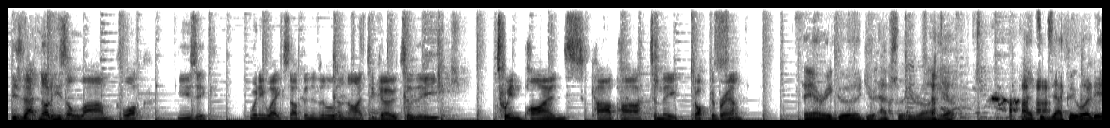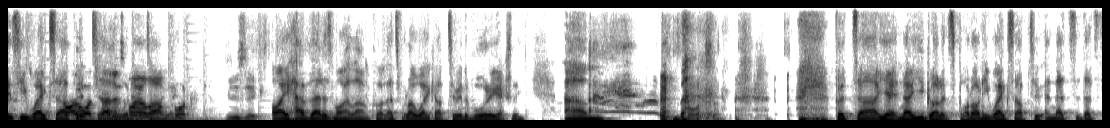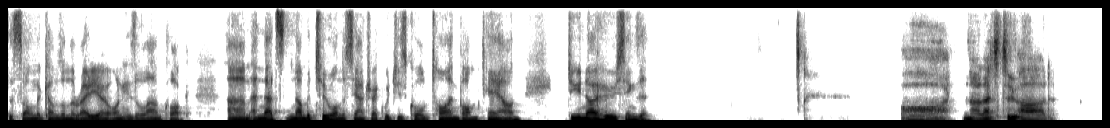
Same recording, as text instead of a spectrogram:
Is that not his alarm clock music when he wakes up in the middle of the night to go to the Twin Pines car park to meet Dr. Brown? Very good. You're absolutely right. Yep. That's exactly what it is. He wakes up. I at, want that uh, as my alarm he wakes up. clock music. I have that as my alarm clock. That's what I wake up to in the morning, actually. Um, awesome. but uh, yeah, no, you got it spot on. He wakes up to, and that's that's the song that comes on the radio on his alarm clock, um, and that's number two on the soundtrack, which is called "Time Bomb Town." Do you know who sings it? Oh, no, that's too hard.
